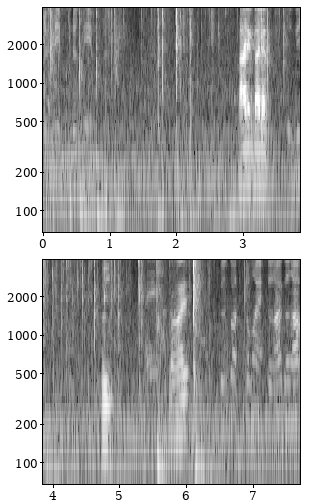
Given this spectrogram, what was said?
ดึงดิมึงดึงดิตายหนึ่งตายหนึ่งดึงดิ เฮ้ยไอ้ตายดึงก็ดึงไงดึงแล้วดึงแล้ว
